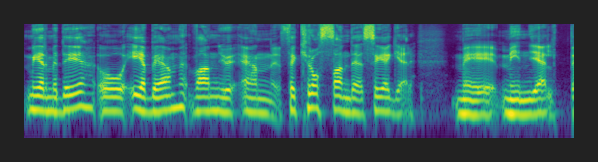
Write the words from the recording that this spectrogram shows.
mer med det och EBM vann ju en förkrossande seger med min hjälp.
